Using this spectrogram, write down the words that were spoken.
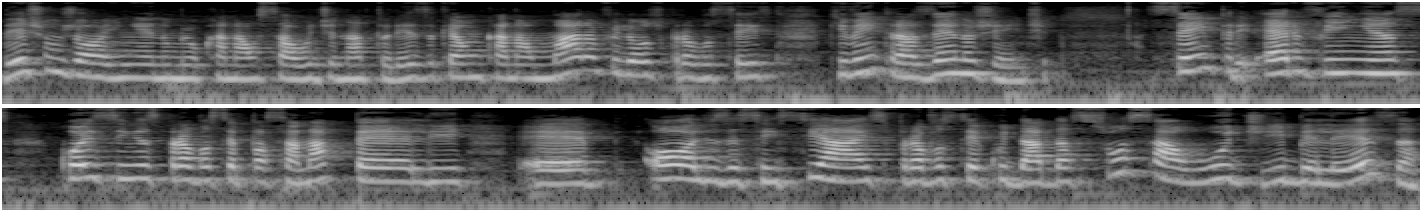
deixa um joinha aí no meu canal Saúde e Natureza, que é um canal maravilhoso para vocês, que vem trazendo, gente, sempre ervinhas, coisinhas para você passar na pele, é, óleos essenciais para você cuidar da sua saúde e beleza,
